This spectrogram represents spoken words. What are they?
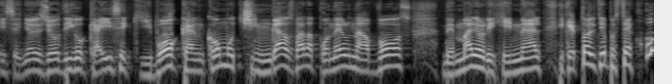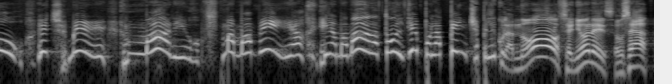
Y señores, yo digo que ahí se equivocan. ¿Cómo chingados van a poner una voz de Mario original y que todo el tiempo esté, oh, it's me, Mario, mamá mía, y la mamada todo el tiempo la pinche película? No, señores, o sea,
